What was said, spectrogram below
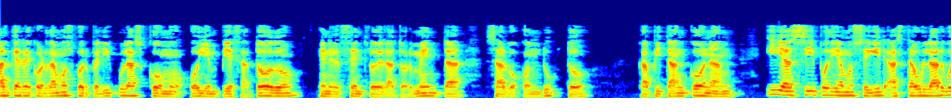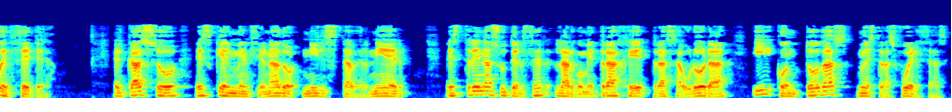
al que recordamos por películas como Hoy empieza todo, En el centro de la tormenta, Salvoconducto, Capitán Conan, y así podíamos seguir hasta un largo etcétera. El caso es que el mencionado Nils Tavernier estrena su tercer largometraje tras Aurora y con todas nuestras fuerzas,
